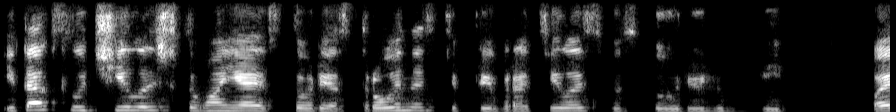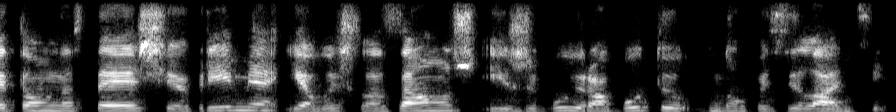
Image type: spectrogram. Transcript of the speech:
И так случилось, что моя история стройности превратилась в историю любви. Поэтому в настоящее время я вышла замуж и живу и работаю в Новой Зеландии.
